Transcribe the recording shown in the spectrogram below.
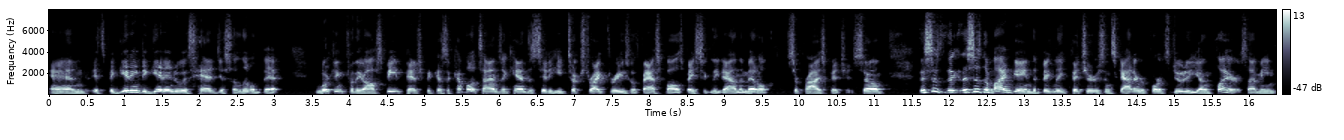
and it's beginning to get into his head just a little bit looking for the off speed pitch because a couple of times in Kansas City, he took strike threes with fastballs basically down the middle, surprise pitches. So this is the this is the mind game that big league pitchers and scouting reports do to young players. I mean,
